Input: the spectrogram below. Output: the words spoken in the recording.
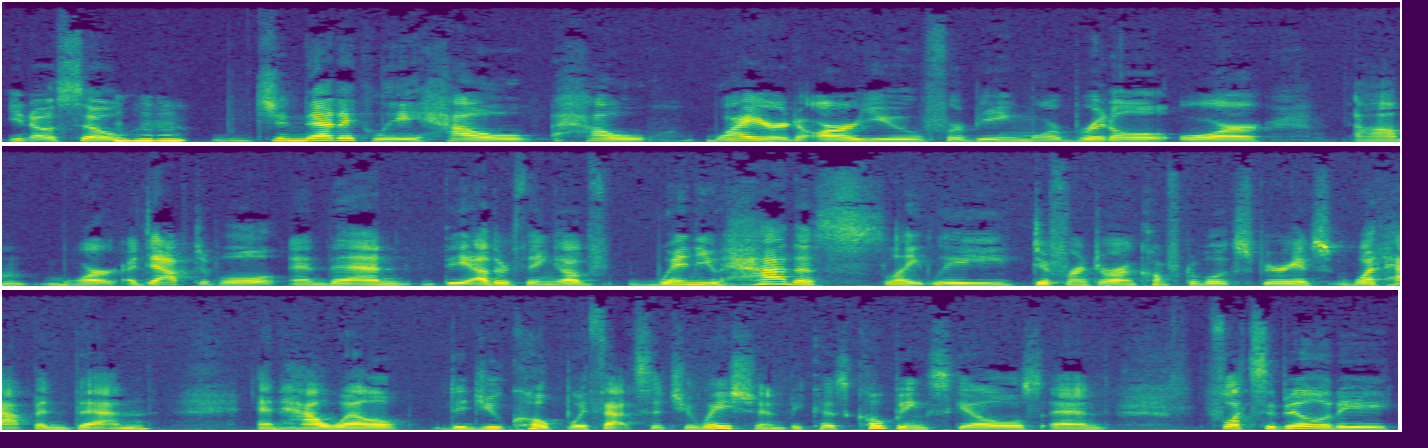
You know, so mm-hmm. genetically, how how wired are you for being more brittle or um, more adaptable. And then the other thing of when you had a slightly different or uncomfortable experience, what happened then? And how well did you cope with that situation? Because coping skills and flexibility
